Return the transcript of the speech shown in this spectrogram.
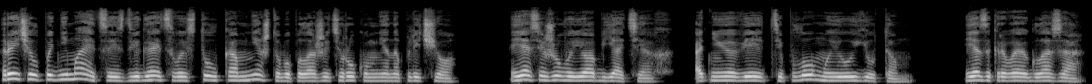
Рэйчел поднимается и сдвигает свой стул ко мне, чтобы положить руку мне на плечо. Я сижу в ее объятиях. От нее веет теплом и уютом. Я закрываю глаза.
